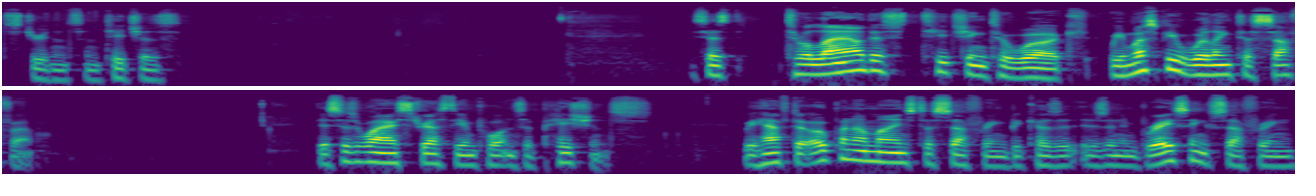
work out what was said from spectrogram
students and teachers. He says, to allow this teaching to work, we must be willing to suffer. This is why I stress the importance of patience. We have to open our minds to suffering because it is in embracing suffering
